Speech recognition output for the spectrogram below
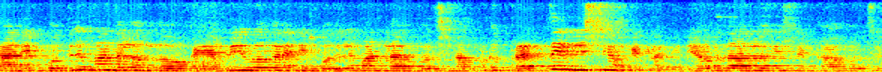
కానీ పొదిలి మండలంలో ఒక ఎంఈఓగా నేను పొదిలి మండలానికి వచ్చినప్పుడు ప్రతి విషయం ఇట్లా వినియోగదారుల విషయం కావచ్చు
